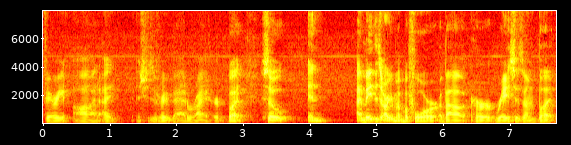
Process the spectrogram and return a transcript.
very odd. I, she's a very bad writer. But so, and I made this argument before about her racism, but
